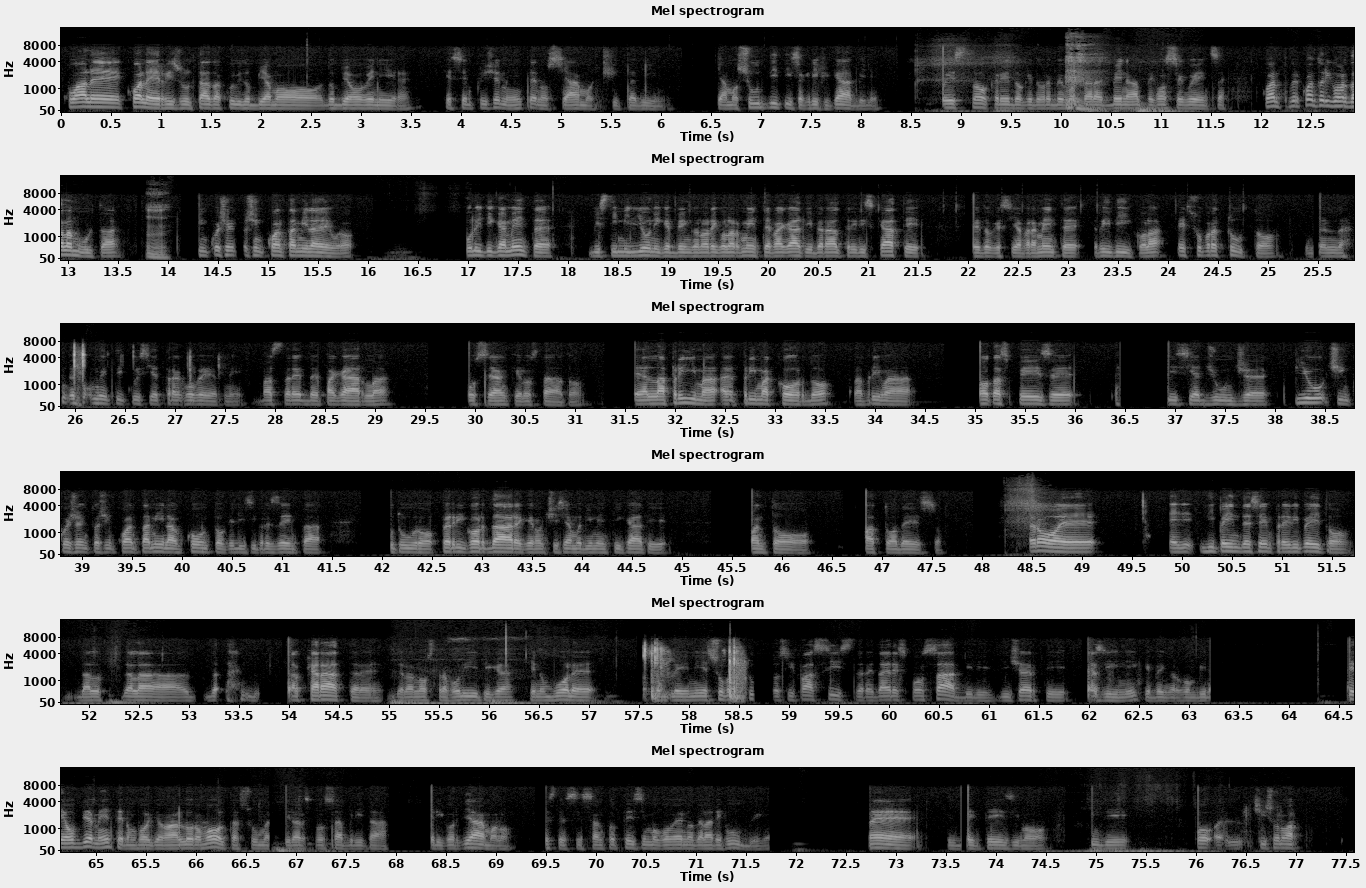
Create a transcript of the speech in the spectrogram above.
qual qual è il risultato a cui dobbiamo, dobbiamo venire? Che semplicemente non siamo cittadini, siamo sudditi sacrificabili. Questo credo che dovrebbe portare a ben altre conseguenze. Quanto, per quanto riguarda la multa, mm. 550.000 euro, politicamente visti i milioni che vengono regolarmente pagati per altri riscatti, credo che sia veramente ridicola e soprattutto nel, nel momento in cui si è tra governi basterebbe pagarla, fosse anche lo Stato. E alla prima, al primo accordo, la prima nota spese si aggiunge più 550.000 a un conto che gli si presenta in futuro per ricordare che non ci siamo dimenticati quanto fatto adesso. Però è, è, dipende sempre, ripeto, dal, dalla, da, dal carattere della nostra politica che non vuole problemi e soprattutto si fa assistere dai responsabili di certi casini che vengono combinati e ovviamente non vogliono a loro volta assumersi la responsabilità. Ricordiamolo, questo è il 68 governo della Repubblica, non è il ventesimo, quindi oh, ci sono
